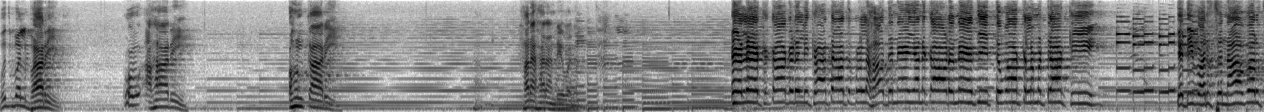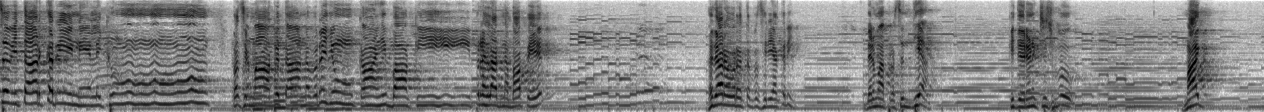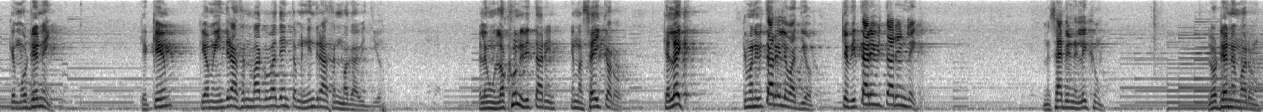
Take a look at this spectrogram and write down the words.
ઉદ્બલ ભારી કો આહારી અહંકારી હારા હારા રહેવાના એ લેખ કાગળ લિખાતા તો પ્રહલાદ ને અનકાળ ને જીતવા કલમ ટાંકી તેથી વર્ષ ના વર્ષ વિચાર કરીને લખ્યું પછી માગતા નવર્યું કાંઈ બાકી પ્રહલાદના બાપે હજારો વર્ષ તપસ્યા કરી. બ્રહ્મા પ્રસન્ન થયા કીધું રણકિષ્પુ માગ. કે મોઢે નહીં. કે કેમ? કે અમે ઇન્દ્રાસન માગવા જઈને તમે નિંદ્રાસન મગાવી દો એટલે હું લખું ને વિતારીને, એમાં સહી કરો. કે લખ. કે મને વિતારી લેવા દો કે વિતારી, વિતારીને લખ. મેં સાહેબ એને લખ્યું. લોઢે ન મરું,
